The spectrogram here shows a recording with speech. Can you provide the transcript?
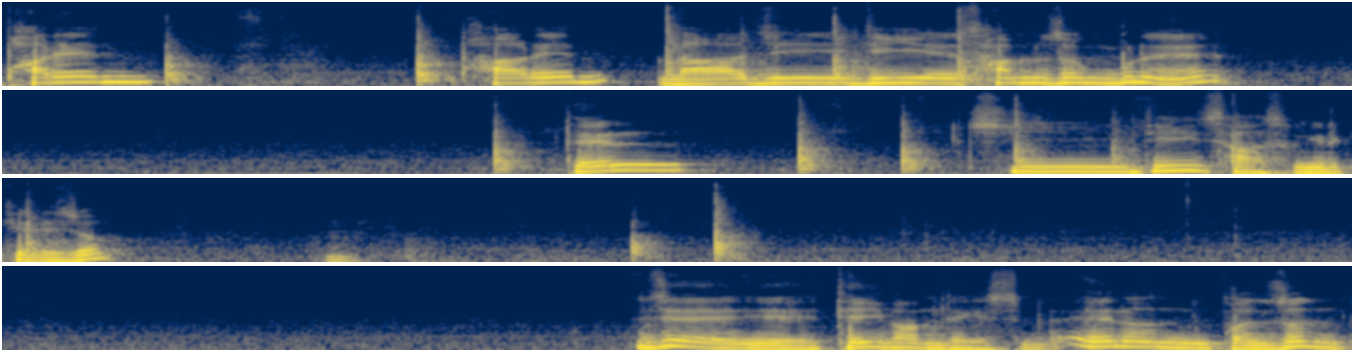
8N 8N 라지 D의 삼성분의 델 GD 사성 이렇게 되죠. 이제 예, 대입하면 되겠습니다. N은 권선,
